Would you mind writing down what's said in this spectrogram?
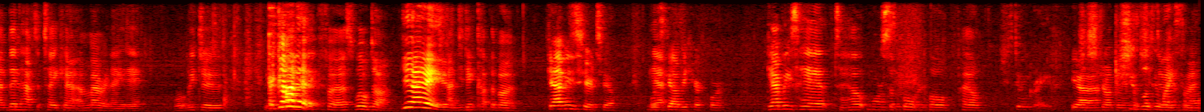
and then have to take out and marinate it, what we do is I got clean it! first. Well done. yay! And you didn't cut the bone. Gabby's here too. What's Yeah. Gabby here for? Gabby's here to help Moral support support. poor Pearl. She's doing great. She's Yeah. struggling, She's looking doing like some great.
